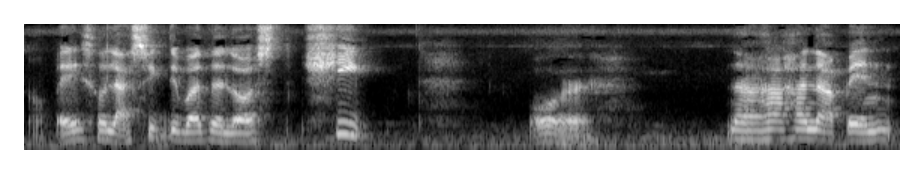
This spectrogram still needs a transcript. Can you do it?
Okay, so last week, di ba, the lost sheep. Or nahahanapin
